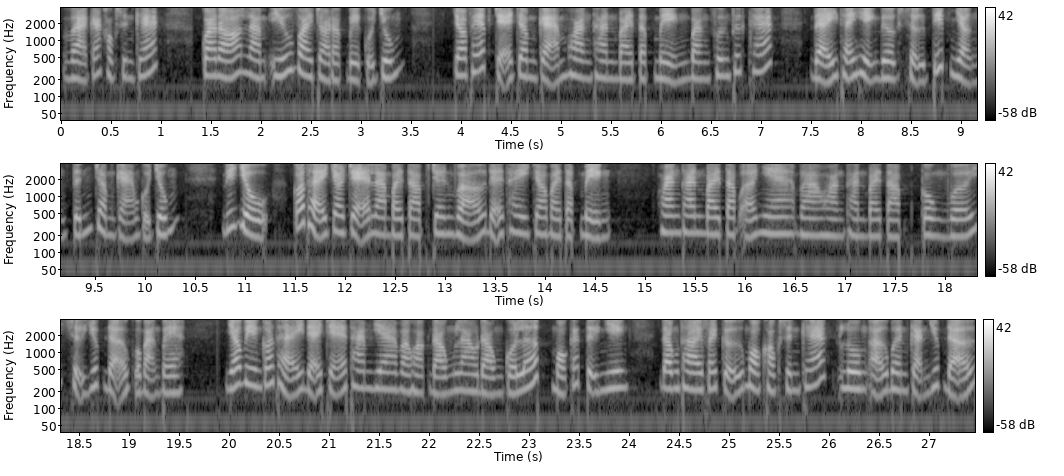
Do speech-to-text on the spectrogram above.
và các học sinh khác, qua đó làm yếu vai trò đặc biệt của chúng cho phép trẻ trầm cảm hoàn thành bài tập miệng bằng phương thức khác để thể hiện được sự tiếp nhận tính trầm cảm của chúng. Ví dụ, có thể cho trẻ làm bài tập trên vở để thay cho bài tập miệng, hoàn thành bài tập ở nhà và hoàn thành bài tập cùng với sự giúp đỡ của bạn bè. Giáo viên có thể để trẻ tham gia vào hoạt động lao động của lớp một cách tự nhiên, đồng thời phải cử một học sinh khác luôn ở bên cạnh giúp đỡ.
